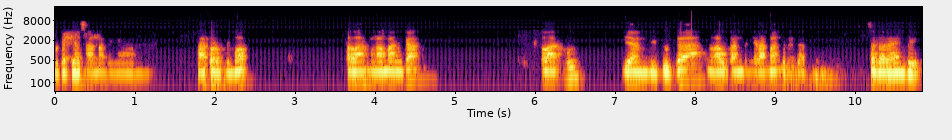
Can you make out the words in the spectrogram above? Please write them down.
bekerja sama dengan Kakor Brimob telah mengamankan pelaku yang diduga melakukan penyiraman terhadap saudara NB.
